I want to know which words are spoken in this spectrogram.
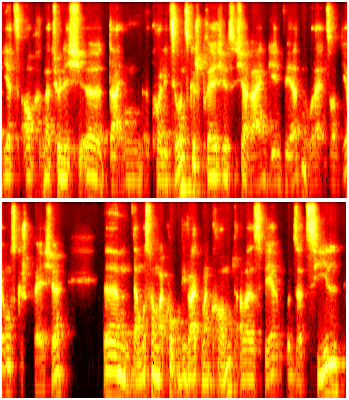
jetzt auch natürlich äh, da in Koalitionsgespräche sicher reingehen werden oder in Sondierungsgespräche. Ähm, da muss man mal gucken, wie weit man kommt. Aber es wäre unser Ziel,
